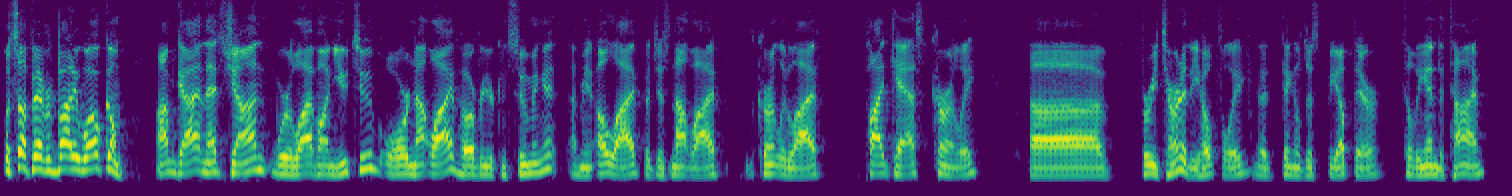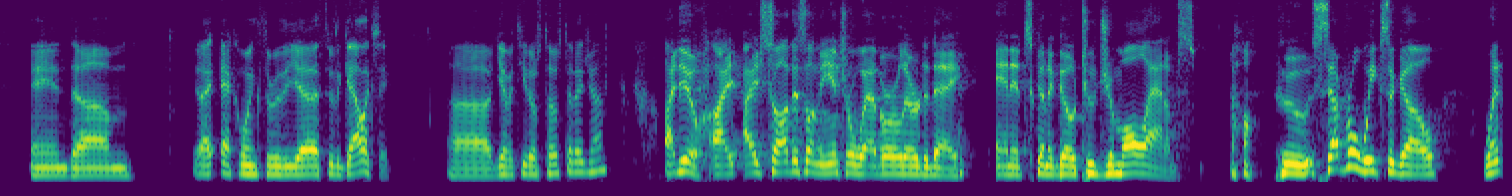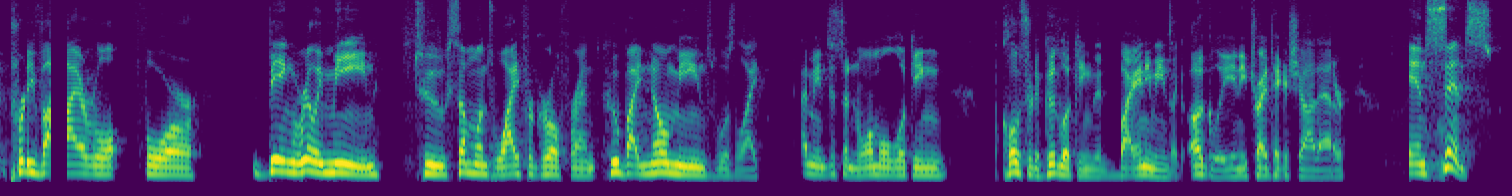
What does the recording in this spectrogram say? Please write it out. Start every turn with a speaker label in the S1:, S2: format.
S1: What's up, everybody? Welcome. I'm Guy, and that's John. We're live on YouTube or not live, however you're consuming it. I mean, alive, but just not live. Currently live. Podcast currently. Uh, for eternity, hopefully. The thing will just be up there till the end of time. And um, echoing through the uh, through the galaxy. Uh, you have a Tito's toast today, John?
S2: I do. I, I saw this on the interweb earlier today, and it's going to go to Jamal Adams,
S1: Oh,
S2: who several weeks ago went pretty viral for being really mean to someone's wife or girlfriend who by no means was like, I mean, just a normal looking, closer to good looking than by any means like ugly. And he tried to take a shot at her. And mm-hmm. since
